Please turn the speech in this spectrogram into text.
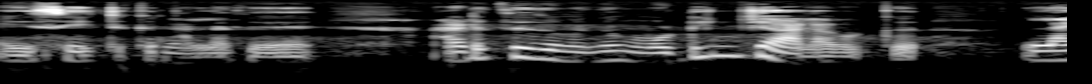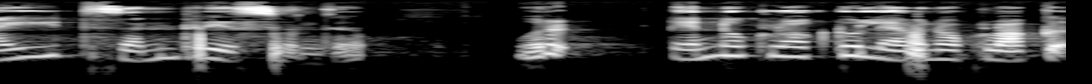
ஐசைட்டுக்கு நல்லது. அடுத்தது வந்து முடிஞ்ச அளவுக்கு லைட் சன்ரேஸ் வந்து ஒரு ten o'clock to eleven o'clock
